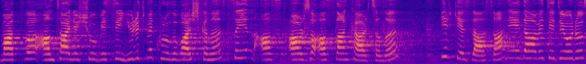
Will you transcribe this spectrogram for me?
Vakfı Antalya Şubesi Yürütme Kurulu Başkanı Sayın As- Arzu Aslan Kartal'ı bir kez daha sahneye davet ediyoruz.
